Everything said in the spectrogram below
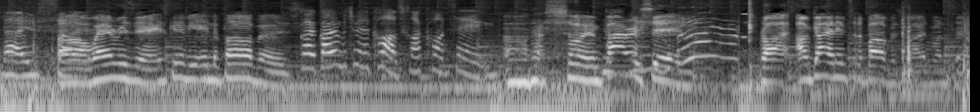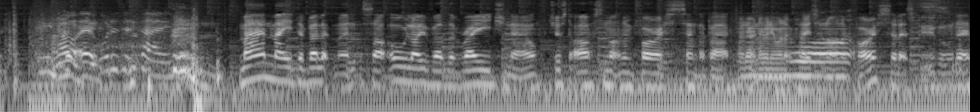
That is so. Oh, where is it? It's gonna be in the barbers. Go, go in between the cards because I can't see. Oh, that's so embarrassing. right, I'm going into the barbers, guys. One sec. You've got it. What does it say? Man-made developments are all over the rage now. Just ask Nottingham Forest centre back. I don't know anyone that plays for? Nottingham Forest, so let's Google their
